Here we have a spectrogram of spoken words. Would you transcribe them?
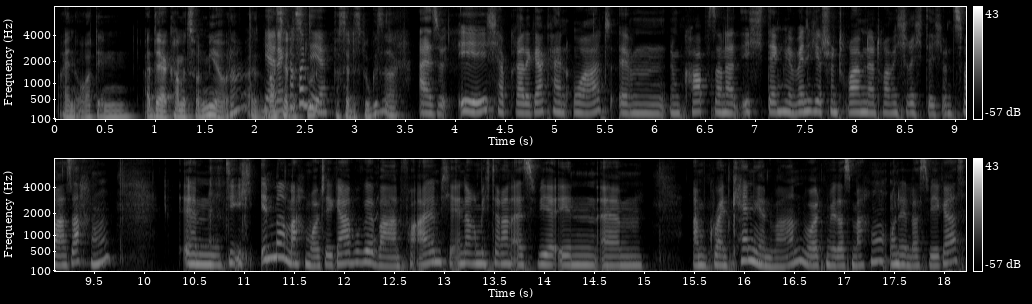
ein Ort, den. Ah, der kam jetzt von mir, oder? Also, Ja, was, der kam von du, dir. was hättest du gesagt? Also ich habe gerade gar keinen Ort ähm, im Kopf, sondern ich denke mir, wenn ich jetzt schon träume, dann träume ich richtig. Und zwar Sachen, ähm, die ich immer machen wollte, egal wo wir waren. Vor allem, ich erinnere mich daran, als wir in, ähm, am Grand Canyon waren, wollten wir das machen und in Las Vegas.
